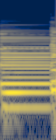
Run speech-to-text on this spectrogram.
you.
